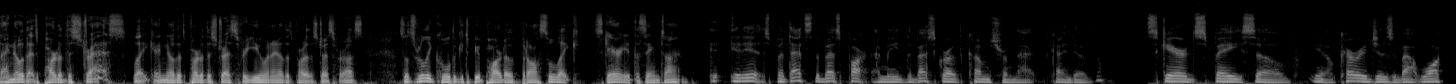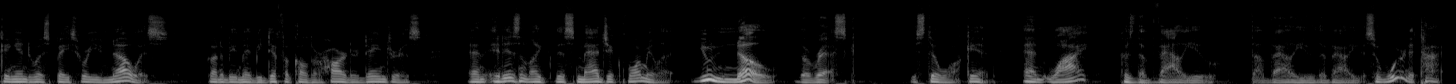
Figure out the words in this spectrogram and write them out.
I know that's part of the stress. Like I know that's part of the stress for you, and I know that's part of the stress for us. So it's really cool to get to be a part of, but also like scary at the same time. It, it is, but that's the best part. I mean, the best growth comes from that kind of scared space of, you know, courage is about walking into a space where you know is going to be maybe difficult or hard or dangerous. And it isn't like this magic formula. You know the risk. You still walk in. And why? Because the value, the value, the value. So we're in a time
